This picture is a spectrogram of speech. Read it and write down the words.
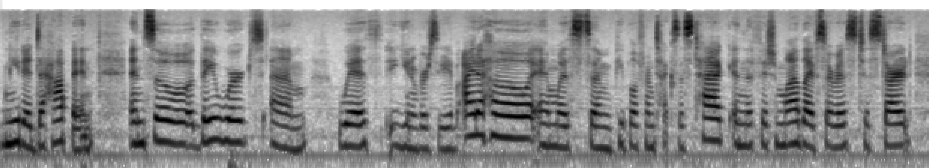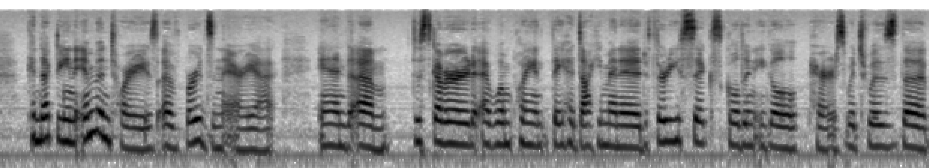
needed to happen. And so they worked um, with University of Idaho and with some people from Texas Tech and the Fish and Wildlife Service to start conducting inventories of birds in the area. And um, discovered at one point they had documented 36 golden eagle pairs, which was the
